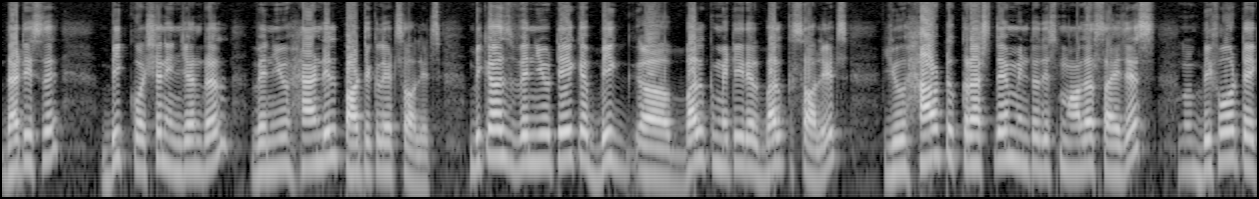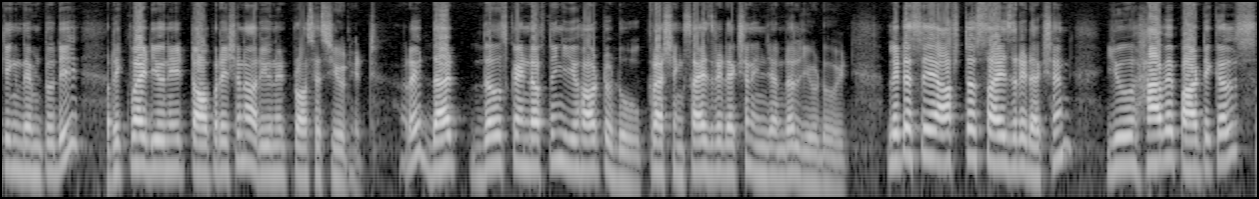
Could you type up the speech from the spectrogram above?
That is a big question in general when you handle particulate solids because when you take a big uh, bulk material bulk solids you have to crush them into the smaller sizes before taking them to the required unit operation or unit process unit right that those kind of thing you have to do crushing size reduction in general you do it. Let us say after size reduction you have a particles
